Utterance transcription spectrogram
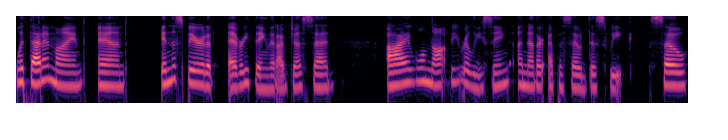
with that in mind, and in the spirit of everything that I've just said, I will not be releasing another episode this week. So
